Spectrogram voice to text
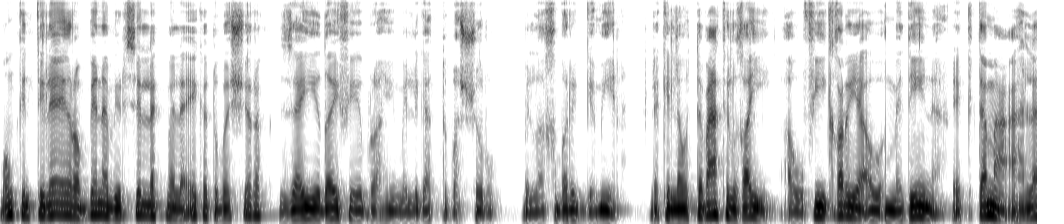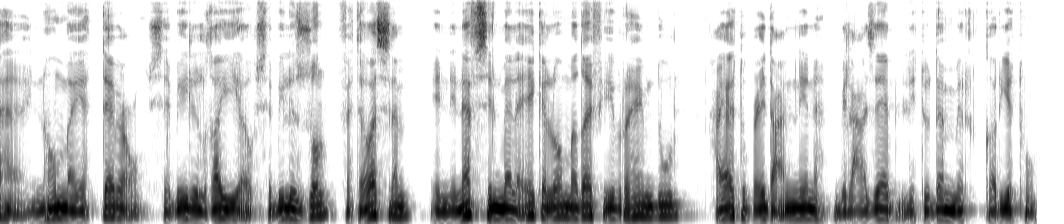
ممكن تلاقي ربنا بيرسل لك ملائكة تبشرك زي ضيف إبراهيم اللي جت تبشره بالأخبار الجميلة. لكن لو اتبعت الغي أو في قرية أو مدينة اجتمع أهلها إن هم يتبعوا سبيل الغي أو سبيل الظلم فتوسم إن نفس الملائكة اللي هم ضيف إبراهيم دول حياته بعيد عننا بالعذاب لتدمر قريتهم.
